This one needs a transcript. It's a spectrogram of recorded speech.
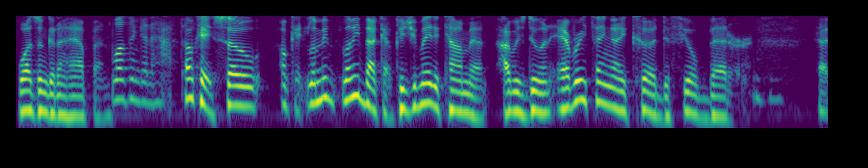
Wasn't going to happen. wasn't going to happen. Okay, so okay, let me let me back up because you made a comment. I was doing everything I could to feel better. Uh,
